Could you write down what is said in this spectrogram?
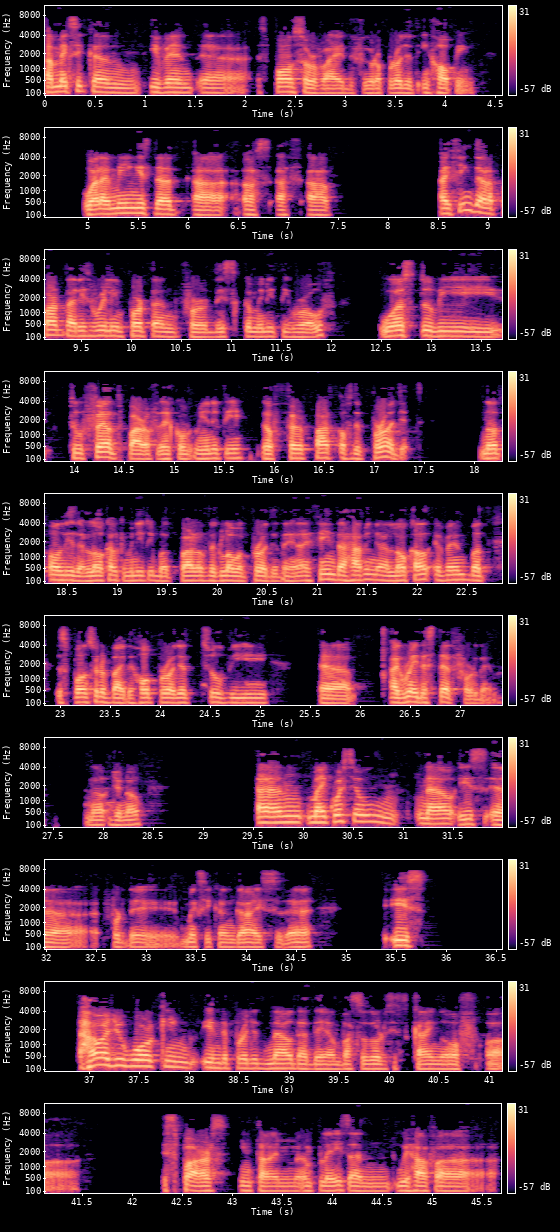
a Mexican event uh, sponsored by the Fedora project in Hopin. What I mean is that uh, as, as, uh, I think that a part that is really important for this community growth was to be to felt part of the community, the part of the project, not only the local community but part of the global project. And I think that having a local event but sponsored by the whole project should be uh, a great step for them. No, you know. And my question now is uh, for the Mexican guys uh, is how are you working in the project now that the ambassadors is kind of uh, sparse in time and place, and we have a,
